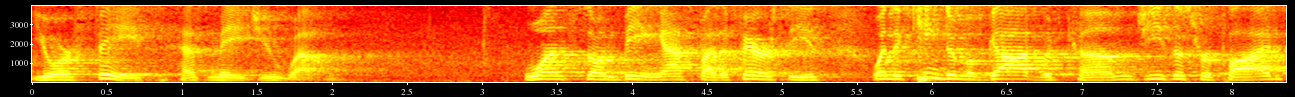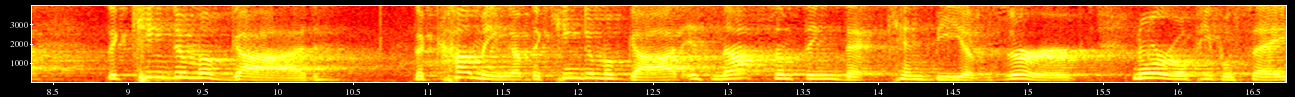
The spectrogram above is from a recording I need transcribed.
your faith has made you well. Once, on being asked by the Pharisees when the kingdom of God would come, Jesus replied, The kingdom of God, the coming of the kingdom of God, is not something that can be observed, nor will people say,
